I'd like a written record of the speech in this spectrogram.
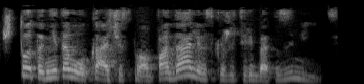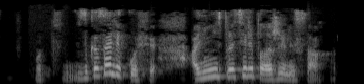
что-то не того качества вам подали, вы скажите, ребята, замените. Вот заказали кофе, они не спросили, положили сахар.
